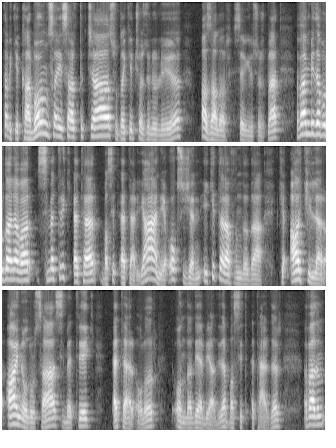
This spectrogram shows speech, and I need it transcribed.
Tabii ki karbon sayısı arttıkça sudaki çözünürlüğü azalır sevgili çocuklar. Efendim bir de burada ne var? Simetrik eter, basit eter. Yani oksijenin iki tarafında da ki alkiller aynı olursa simetrik eter olur. Onda diğer bir adıyla basit eterdir. Efendim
